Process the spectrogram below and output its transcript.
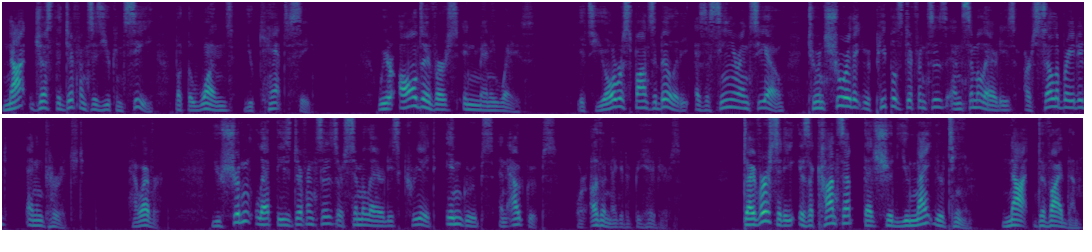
Not just the differences you can see, but the ones you can't see. We are all diverse in many ways. It's your responsibility as a senior NCO to ensure that your people's differences and similarities are celebrated and encouraged. However, you shouldn't let these differences or similarities create in groups and out groups or other negative behaviors. Diversity is a concept that should unite your team, not divide them.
